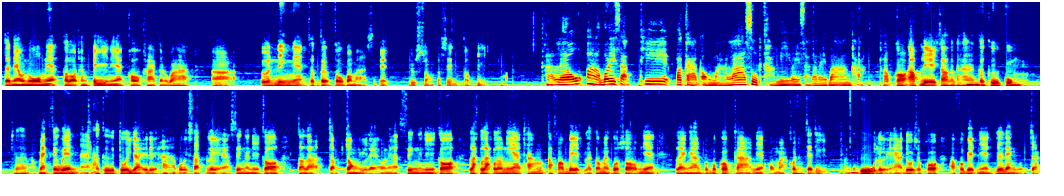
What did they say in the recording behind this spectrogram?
แต่แนวโน้มเนี่ยตลอดทั้งปีเนี่ยเขาคาดกันว่าอ่า e a r n i n g เนี่ยจะเติบโตประมาณ 11.2%ต่อปีครับค่ะแล้วอ่าบริษัทที่ประกาศออกมาล่าสุดค่ะมีบริษัทอะไรบ้างคะครับก็อัปเดตก็นะฮะอืมก็คือกลุ่ม Max 7นะค่ะก็คือตัวใหญ่เลย 5 บริษัทเลยนะซึ่งอันนี้ก็ตลาดจับจ้องอยู่แล้วนะฮะซึ่งอันนี้ก็หลักๆแล้วเนี่ยทั้ง Alphabet แล้วก็ Microsoft เนี่ยรายงานผลประกอบการเนี่ยออกมาค่อนข้างจะดีทั้งคู่เลยนะฮะโดยเฉพาะ Alphabet เนี่ยได้แรงหนุนจาก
